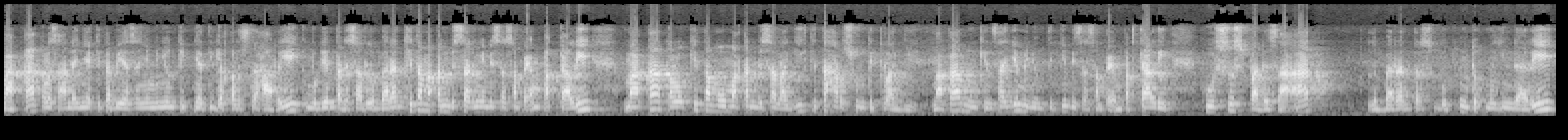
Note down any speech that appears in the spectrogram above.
Maka kalau seandainya kita biasanya menyuntiknya tiga kali sehari, kemudian pada saat lebaran kita makan besarnya bisa sampai empat kali, maka kalau kita mau makan besar lagi, kita harus suntik lagi. Maka mungkin saja menyuntiknya bisa sampai empat kali, khusus pada saat lebaran tersebut untuk menghindari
